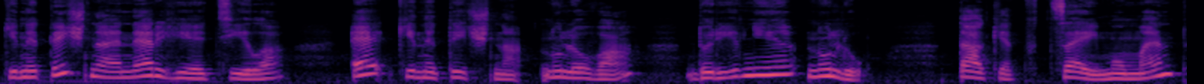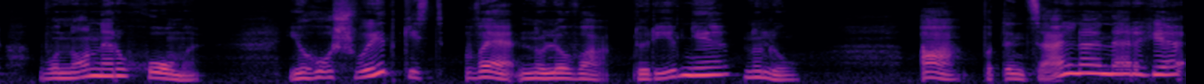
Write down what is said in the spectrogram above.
кінетична енергія тіла Е кінетична нульова дорівнює нулю, так як в цей момент воно нерухоме. Його швидкість В нульова дорівнює нулю. А потенціальна енергія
